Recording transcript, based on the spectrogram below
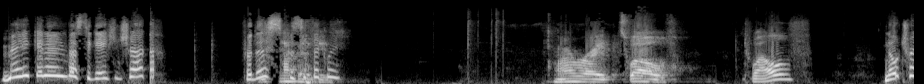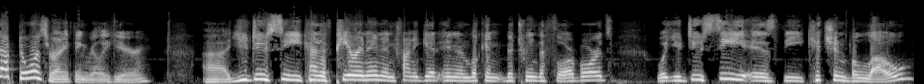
make an investigation check for this specifically. All right, twelve. 12 no trap doors or anything really here. Uh, you do see kind of peering in and trying to get in and looking between the floorboards. What you do see is the kitchen below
